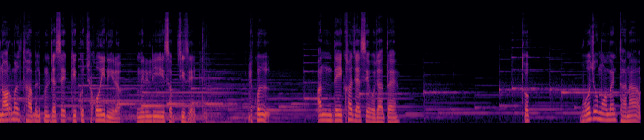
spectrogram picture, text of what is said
नॉर्मल था बिल्कुल, जैसे कि कुछ हो ही नहीं रहा मेरे लिए ये सब चीज़ें। बिल्कुल अनदेखा जैसे हो जाता है। तो वो जो मोमेंट था ना,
